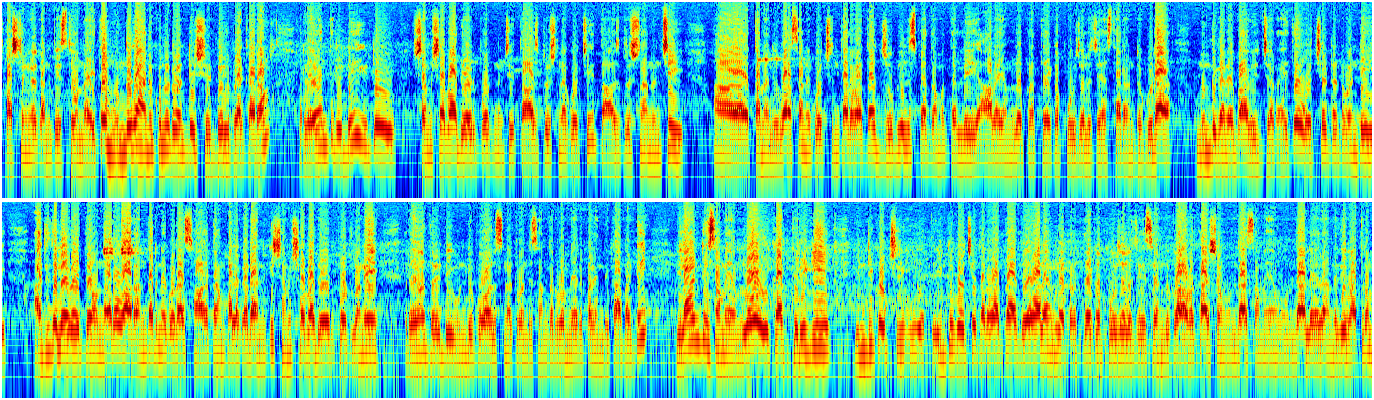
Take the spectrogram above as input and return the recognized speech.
స్పష్టంగా కనిపిస్తున్నాయి. అయితే ముందుగా అనుకున్నటువంటి షెడ్యూల్ ప్రకారం రేవంత్ రెడ్డి ఇటు శంషాబాద్ ఎయిర్పోర్ట్ నుంచి తాజ్ కృష్ణకు వచ్చి తాజ్ కృష్ణ నుంచి తన నివాసానికి వచ్చిన తర్వాత జూబ్లీస్ పెద్దమ్మ తల్లి ఆలయంలో ప్రత్యేక పూజలు చేస్తారంటూ కూడా ముందుగానే భావించారు. అయితే వచ్చేటటువంటి అతిథులు ఏవైతే ఉన్నారో వారందరినీ కూడా స్వాగతం పలకడానికి శంషాబాద్ ఎయిర్పోర్ట్లోనే రేవంత్ రెడ్డి ఉండిపోవాల్సిన ఉండిపోవాల్సినటువంటి సందర్భం ఏర్పడింది కాబట్టి ఇలాంటి సమయంలో ఇక తిరిగి ఇంటికి వచ్చి ఇంటికి వచ్చి తర్వాత దేవాలయంలో ప్రత్యేక పూజలు చేసేందుకు అవకాశం ఉందా సమయం ఉందా లేదా అనేది మాత్రం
